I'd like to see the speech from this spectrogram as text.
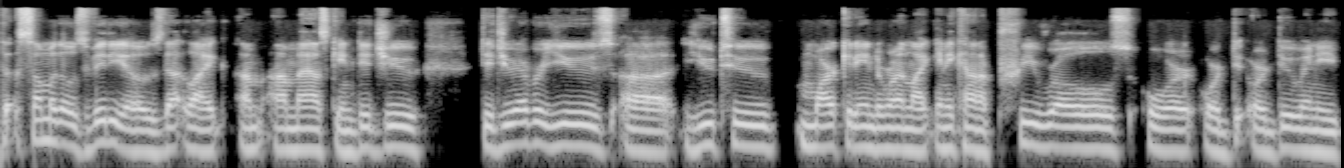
th- some of those videos that like I'm I'm asking, did you did you ever use uh YouTube marketing to run like any kind of pre rolls or or do- or do any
